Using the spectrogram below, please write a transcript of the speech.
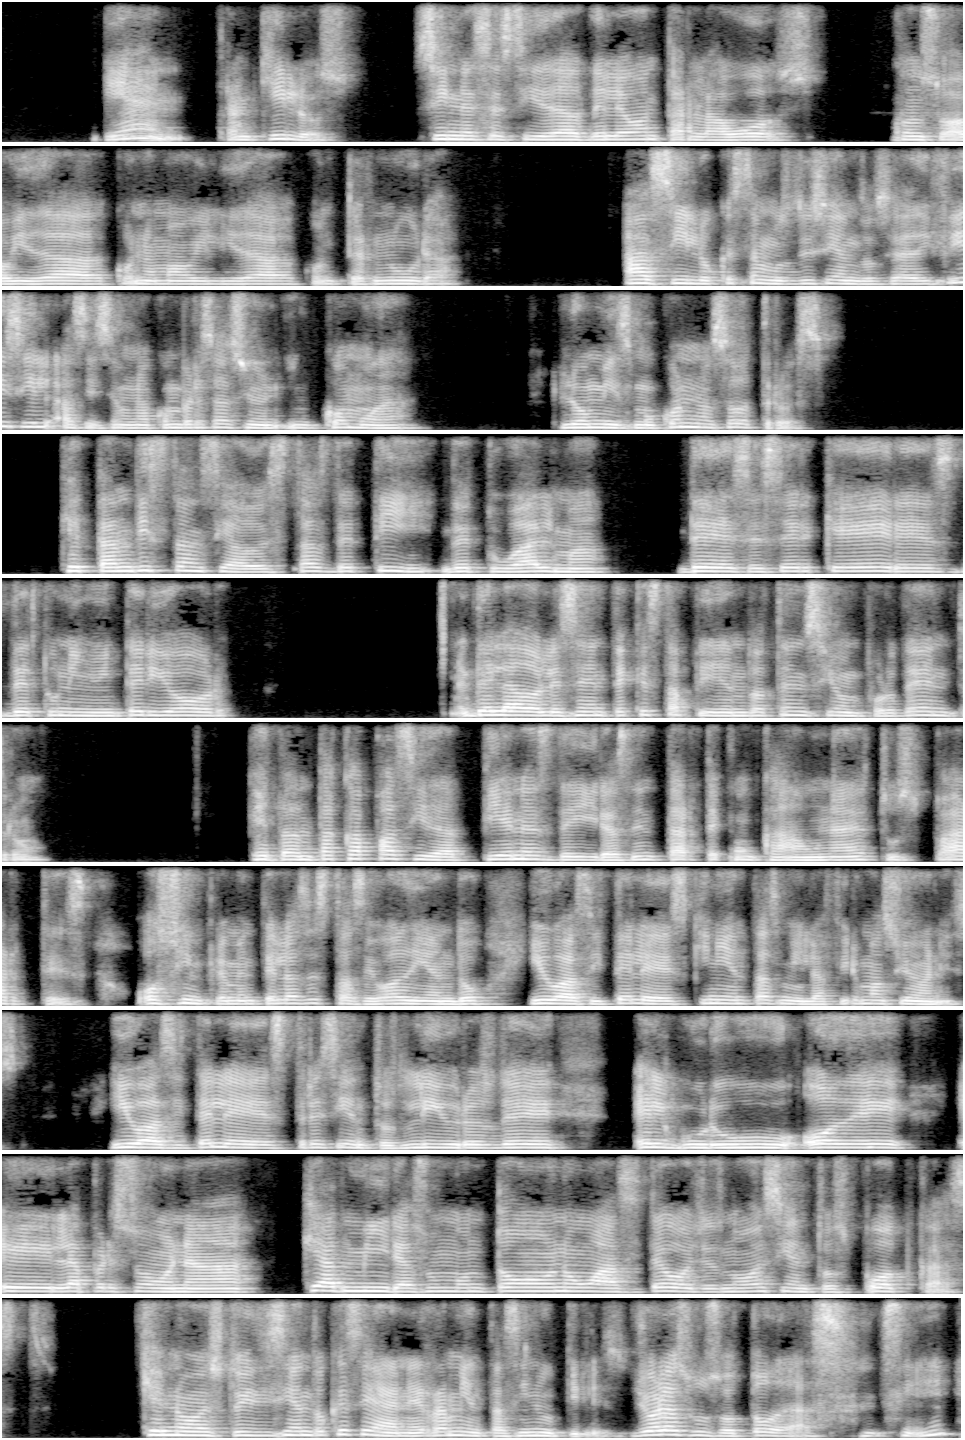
bien, tranquilos, sin necesidad de levantar la voz, con suavidad, con amabilidad, con ternura. Así lo que estemos diciendo sea difícil, así sea una conversación incómoda. Lo mismo con nosotros. ¿Qué tan distanciado estás de ti, de tu alma, de ese ser que eres, de tu niño interior, del adolescente que está pidiendo atención por dentro, qué tanta capacidad tienes de ir a sentarte con cada una de tus partes o simplemente las estás evadiendo y vas y te lees 500 mil afirmaciones y vas y te lees 300 libros de el gurú o de eh, la persona que admiras un montón o vas y te oyes 900 podcasts, que no estoy diciendo que sean herramientas inútiles, yo las uso todas, ¿sí?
